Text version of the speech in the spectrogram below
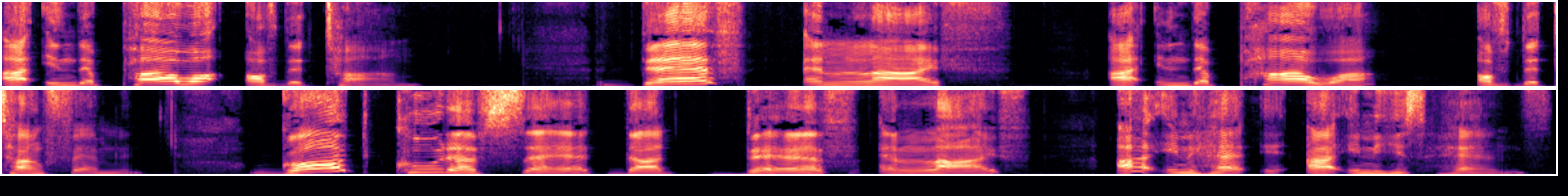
are in the power of the tongue. Death and life are in the power of the tongue family. God could have said that death and life are in, are in his hands.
